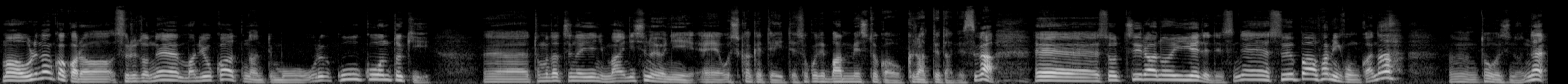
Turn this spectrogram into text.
まあ、俺なんかからするとね、マリオカートなんてもう、俺が高校の時、えー友達の家に毎日のように、えー押しかけていて、そこで晩飯とかを食らってたんですが、えーそちらの家でですね、スーパーファミコンかな。うん、当時のね、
